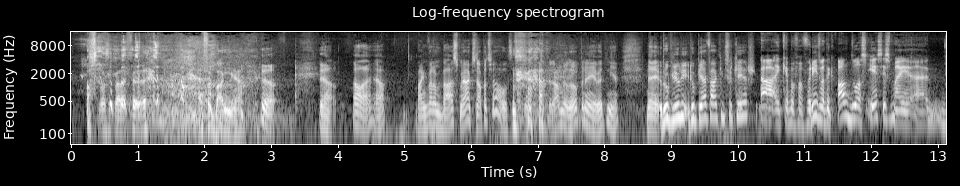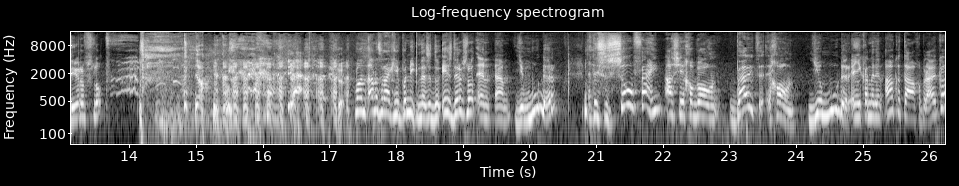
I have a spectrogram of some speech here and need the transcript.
was ik wel even, even bang, ja. Ja. Ja. Wel, hè, ja. Bang voor een baas, maar ja, ik snap het wel. De raam wil open en je weet het niet. Hè. Nee, roep, jullie, roep jij vaak in het verkeer? Ah, ik heb een favoriet. Wat ik altijd doe als eerste is mijn eh, deur op slot. Ja. Ja. Want anders raak je in paniek. Dus ik doe eerst deur op slot. En ehm, je moeder... Het is zo fijn als je gewoon buiten... Gewoon je moeder. En je kan het in elke taal gebruiken.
